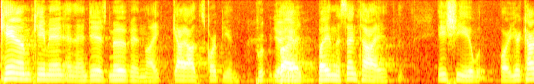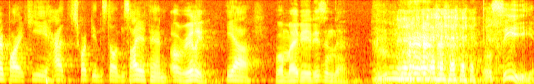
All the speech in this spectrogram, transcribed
Cam came in and then did his move and like got out of the scorpion. Yeah, but yeah. but in the Sentai, Ishi or your counterpart, he had the scorpion still inside of him. Oh, really? Yeah. Well, maybe it is in there. we'll see.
